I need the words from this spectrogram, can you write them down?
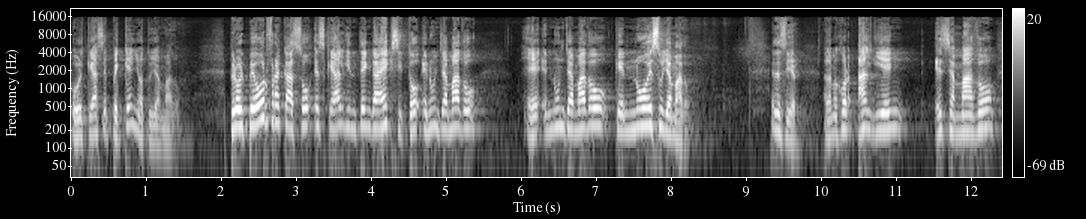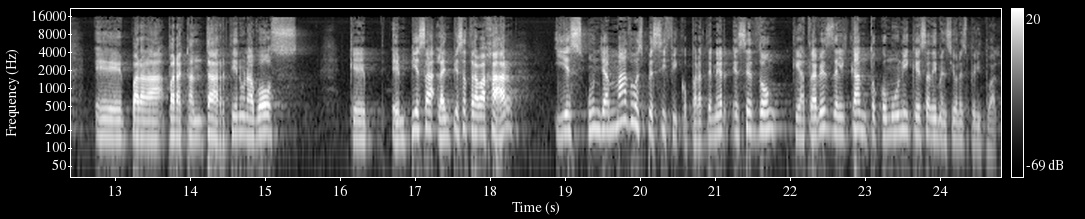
o el que hace pequeño a tu llamado. Pero el peor fracaso es que alguien tenga éxito en un llamado, eh, en un llamado que no es su llamado. Es decir, a lo mejor alguien es llamado eh, para, para, cantar, tiene una voz que empieza, la empieza a trabajar y es un llamado específico para tener ese don que a través del canto comunique esa dimensión espiritual.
